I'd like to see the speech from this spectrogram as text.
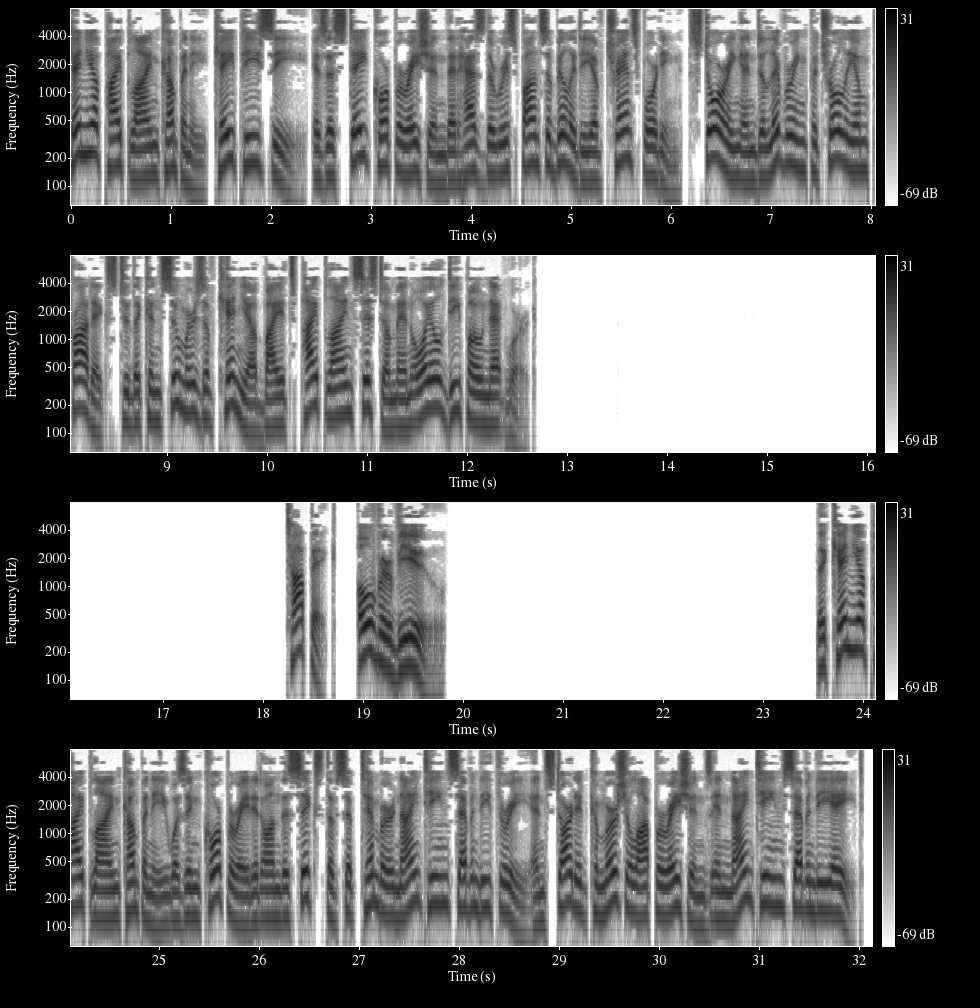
Kenya Pipeline Company KPC is a state corporation that has the responsibility of transporting, storing and delivering petroleum products to the consumers of Kenya by its pipeline system and oil depot network. Topic. Overview The Kenya Pipeline Company was incorporated on 6 September 1973 and started commercial operations in 1978.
